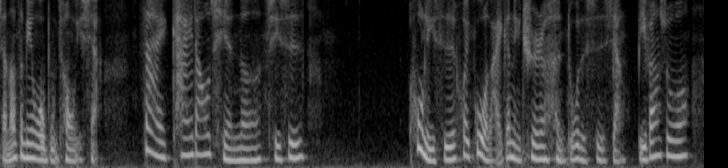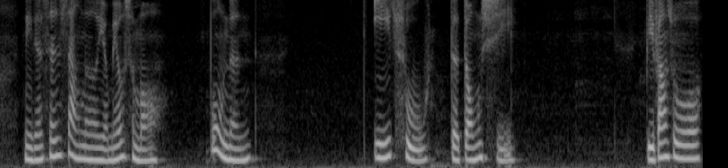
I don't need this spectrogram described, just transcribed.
讲到这边我补充一下，在开刀前呢，其实。护理师会过来跟你确认很多的事项，比方说你的身上呢有没有什么不能移除的东西，比方说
